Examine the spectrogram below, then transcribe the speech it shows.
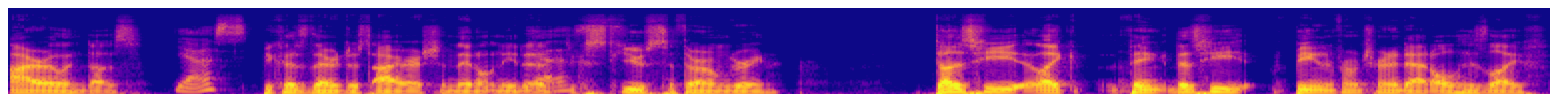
Ireland does? Yes. Because they're just Irish and they don't need an Yes. excuse to throw 'em green. Does he like think does he being from Trinidad all his life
